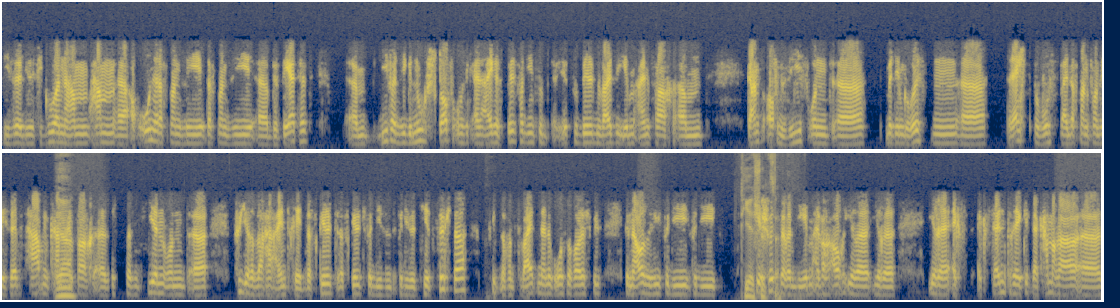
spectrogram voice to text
diese diese Figuren haben haben äh, auch ohne, dass man sie dass man sie äh, bewertet, ähm, liefern sie genug Stoff, um sich ein eigenes Bild von ihnen zu, äh, zu bilden, weil sie eben einfach ähm, ganz offensiv und äh, mit dem größten äh, Rechtsbewusstsein, das man von sich selbst haben kann, ja. einfach äh, sich präsentieren und äh, für ihre Sache eintreten. Das gilt, das gilt für diesen, für diese Tierzüchter. Es gibt noch einen zweiten, der eine große Rolle spielt, genauso wie für die, für die Tierschützerin, die eben einfach auch ihre, ihre, ihre Ex Exzentrik der Kamera äh,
